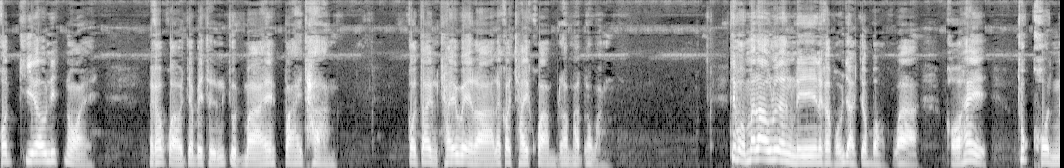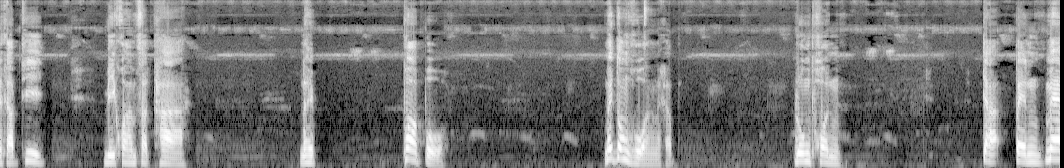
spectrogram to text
คดเคี้ยวนิดหน่อยนะครับ กว่าจะไปถึงจุดหมายปลายทาง ก็ต้องใช้เวลาและก็ใช้ความระมัดระวัง ที่ผมมาเล่าเรื่องนี้นะครับ ผมอยากจะบอกว่าขอให้ทุกคนนะครับที่มีความศรัทธาในพ่อปู่ ไม่ต้องห่วงนะครับ ลุงพล จะเป็นแม่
